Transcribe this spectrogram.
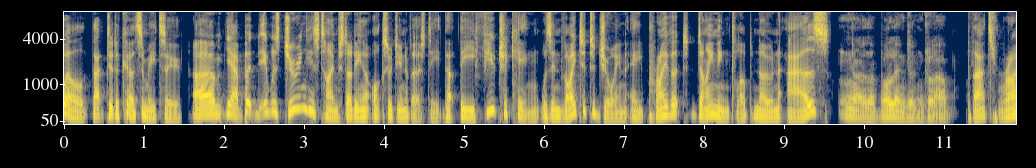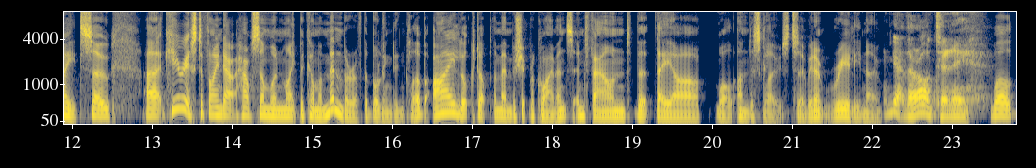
Well, that did occur to me too. Um, yeah, but it was during his time studying at Oxford University that the future king was invited to join a private dining club known as. No, the Bullingdon Club. That's right. So, uh, curious to find out how someone might become a member of the Bullingdon Club, I looked up the membership requirements and found that they are, well, undisclosed. So, we don't really know. Yeah, there aren't any. Well,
